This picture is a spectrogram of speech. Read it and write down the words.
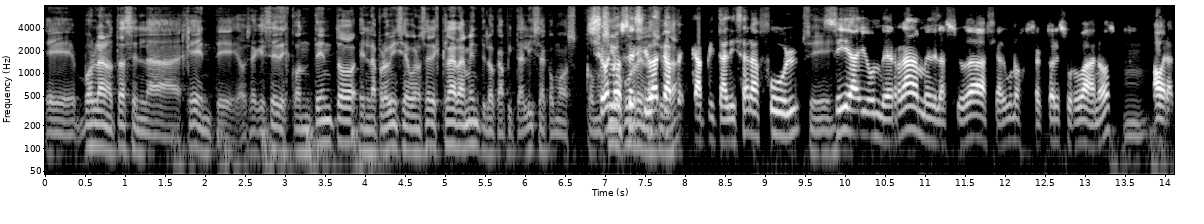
Eh, vos la notás en la gente, o sea que ese descontento en la provincia de Buenos Aires claramente lo capitaliza como, como Yo no sé si va a capitalizar a full, sí. hay un derrame de la ciudad hacia algunos sectores urbanos. Mm. Ahora,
